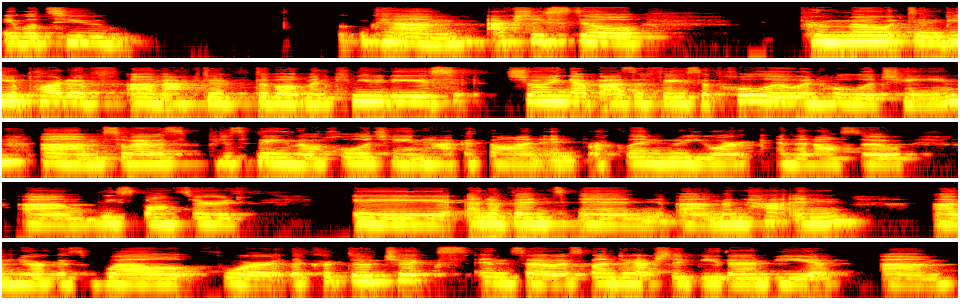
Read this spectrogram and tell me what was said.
able to um, actually still promote and be a part of um, active development communities, showing up as a face of Holo and Holochain. Um, so I was participating in the Holochain hackathon in Brooklyn, New York, and then also um, we sponsored a an event in uh, Manhattan, um, New York as well for the Crypto Chicks, and so it's fun to actually be there and be um,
